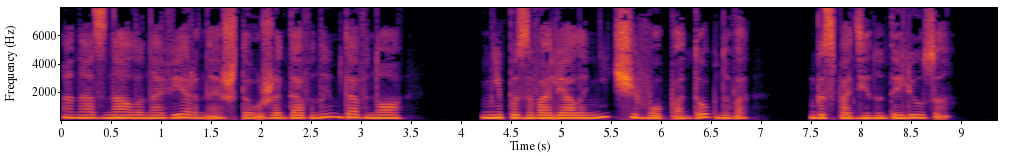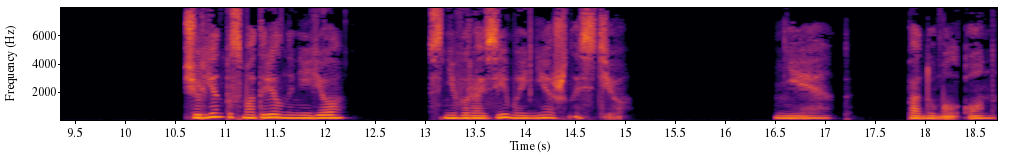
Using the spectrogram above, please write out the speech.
Она знала, наверное, что уже давным-давно не позволяла ничего подобного господину Делюзу. Жюльен посмотрел на нее с невыразимой нежностью. Нет, подумал он.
